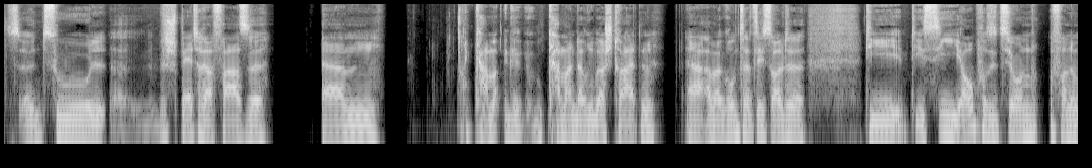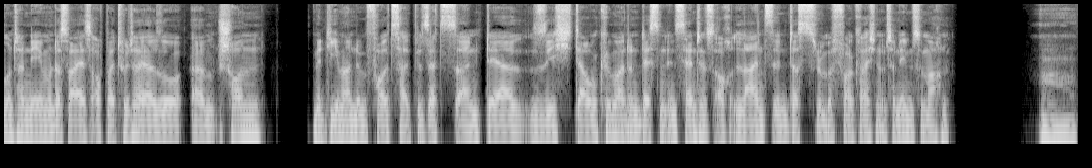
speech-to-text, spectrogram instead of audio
zu, zu äh, späterer Phase ähm, kann, man, kann man darüber streiten. Ja, aber grundsätzlich sollte die, die CEO-Position von einem Unternehmen, und das war jetzt auch bei Twitter ja so, ähm, schon mit jemandem Vollzeit besetzt sein, der sich darum kümmert und dessen Incentives auch aligned sind, das zu einem erfolgreichen Unternehmen zu machen. Mhm.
